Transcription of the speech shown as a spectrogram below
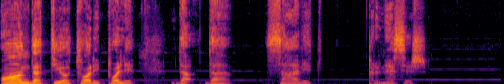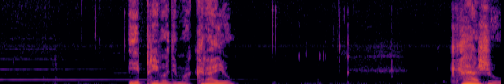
onda ti otvori polje da, da savjet preneseš i privodimo kraju. Kažu,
